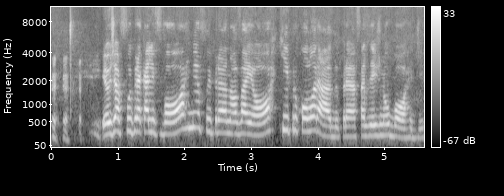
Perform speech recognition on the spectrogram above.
Eu já fui para Califórnia, fui para Nova York e para o Colorado para fazer snowboard.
